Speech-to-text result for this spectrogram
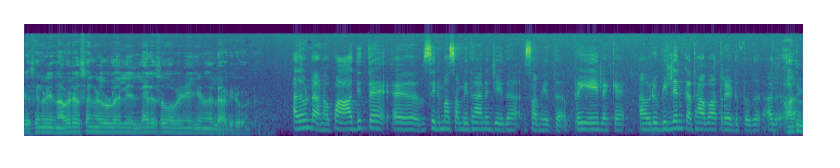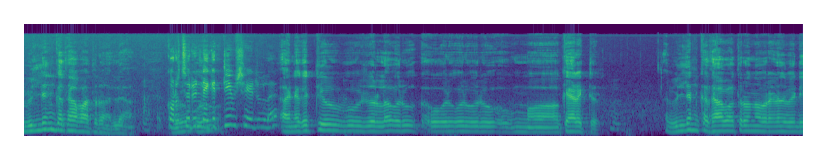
രസങ്ങളിൽ നവരസങ്ങളുള്ളതിൽ എല്ലാ രസവും അഭിനയിക്കണം എന്നുള്ള ആഗ്രഹമുണ്ട്. അതുകൊണ്ടാണോ. അപ്പോൾ ആദ്യത്തെ സിനിമ സംവിധാനം ചെയ്ത സമയത്ത് പ്രിയയിലൊക്കെ ആ ഒരു വില്ലൻ കഥാപാത്രം എടുത്തത് അത്. അത് വില്ലൻ കഥാപാത്രമല്ല. കുറച്ചൊരു നെഗറ്റീവ് ഷെയ്ഡുള്ള? നെഗറ്റീവ് ഉള്ള ഒരു ഒരു ഒരു ക്യാരക്ടർ. വില്ലൻ കഥാപാത്രം എന്ന് പറയുന്നത് വേണ്ടി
